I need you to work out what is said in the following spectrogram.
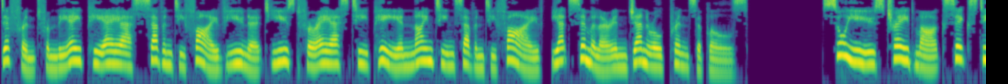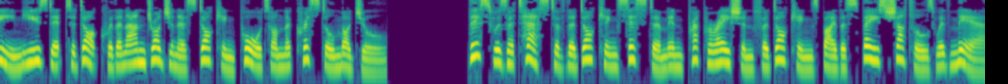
different from the APAS-75 unit used for ASTP in 1975, yet similar in general principles. Soyuz trademark 16 used it to dock with an androgynous docking port on the Kristall module. This was a test of the docking system in preparation for dockings by the Space Shuttles with Mir.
